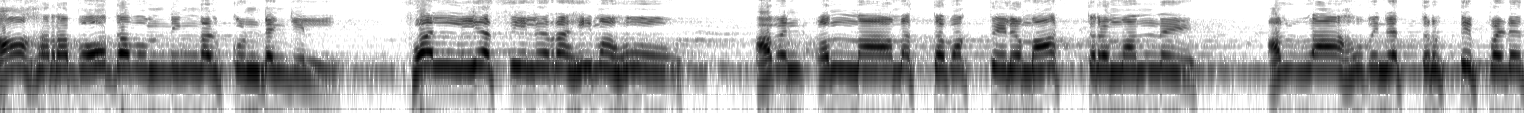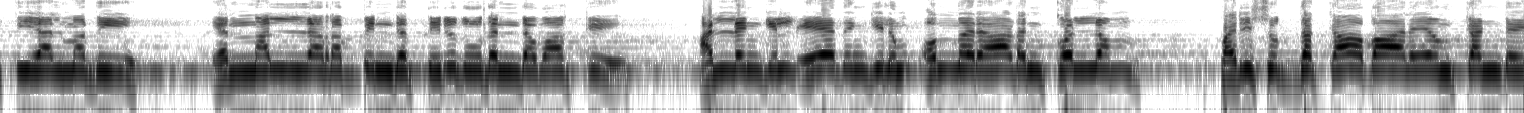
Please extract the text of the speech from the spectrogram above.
ആഹ്റബോധവും നിങ്ങൾക്കുണ്ടെങ്കിൽ റഹിമഹു. അവൻ ഒന്നാമത്തെ വക്തിൽ മാത്രം വന്ന് അള്ളാഹുവിനെ തൃപ്തിപ്പെടുത്തിയാൽ മതി എന്നല്ല റബ്ബിന്റെ തിരുദൂതന്റെ വാക്ക്. അല്ലെങ്കിൽ ഏതെങ്കിലും ഒന്നരാടൻ കൊല്ലം പരിശുദ്ധ കാബാലയം കണ്ട്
